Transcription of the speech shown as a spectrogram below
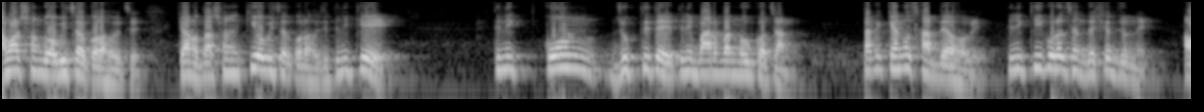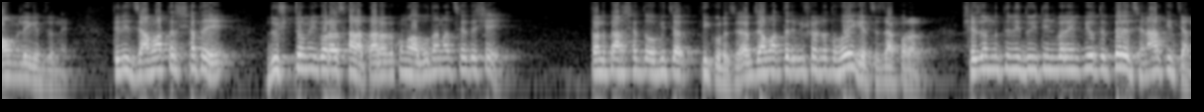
আমার সঙ্গে অবিচার করা হয়েছে। কেন? তার সঙ্গে কি অবিচার করা হয়েছে? তিনি কে? তিনি কোন যুক্তিতে তিনি বারবার নৌকা চান? তাকে কেন ছাড় দেওয়া হবে? তিনি কি করেছেন দেশের জন্যে, আওয়ামী লীগের জন্যে? তিনি জামাতের সাথে দুষ্টমি করা ছাড়া তার আর কোনো অবদান আছে দেশে? তাহলে তার সাথে অবিচার কি করেছে? আর জামাতের বিষয়টা তো হয়ে গেছে যা করার। সেজন্য তিনি দুই, তিনবার এমপি হতে পেরেছেন, আর কি চান?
